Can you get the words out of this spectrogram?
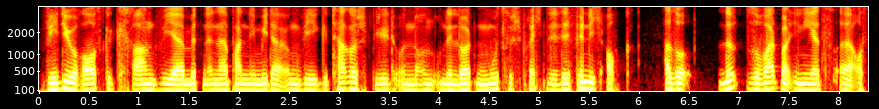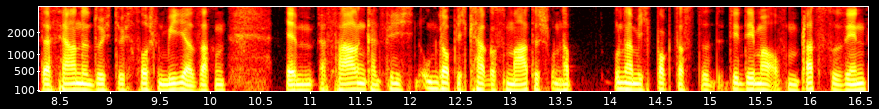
Video rausgekramt, wie er mitten in der Pandemie da irgendwie Gitarre spielt und, und um den Leuten Mut zu sprechen. Den, den finde ich auch, also ne, soweit man ihn jetzt äh, aus der Ferne durch durch Social Media Sachen ähm, erfahren kann, finde ich den unglaublich charismatisch und habe unheimlich Bock, das den, den mal auf dem Platz zu sehen.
